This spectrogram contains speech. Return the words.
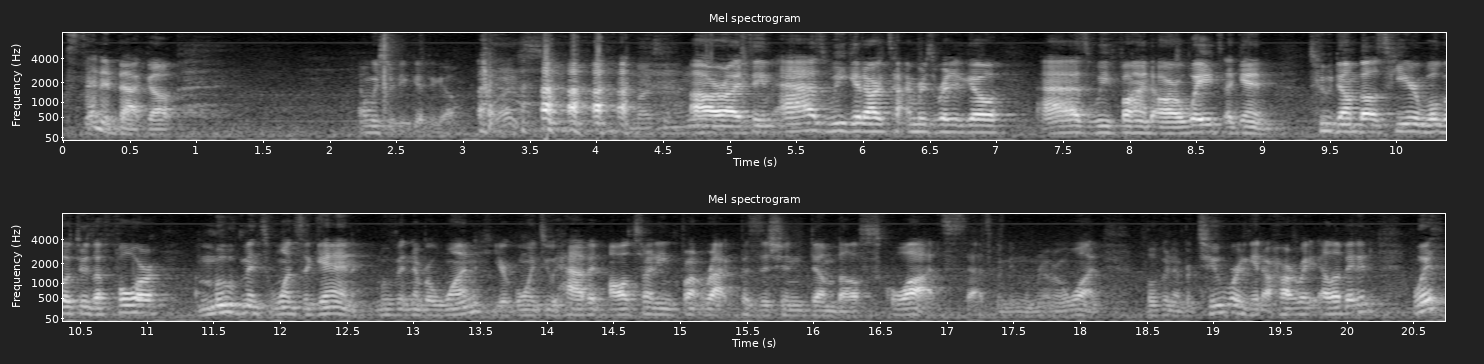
extend it back up, and we should be good to go. Nice. nice All right, team, as we get our timers ready to go, as we find our weights, again, two dumbbells here, we'll go through the four movements once again. Movement number one, you're going to have an alternating front rack position dumbbell squats. That's going to be movement number one. Movement number two, we're going to get our heart rate elevated with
